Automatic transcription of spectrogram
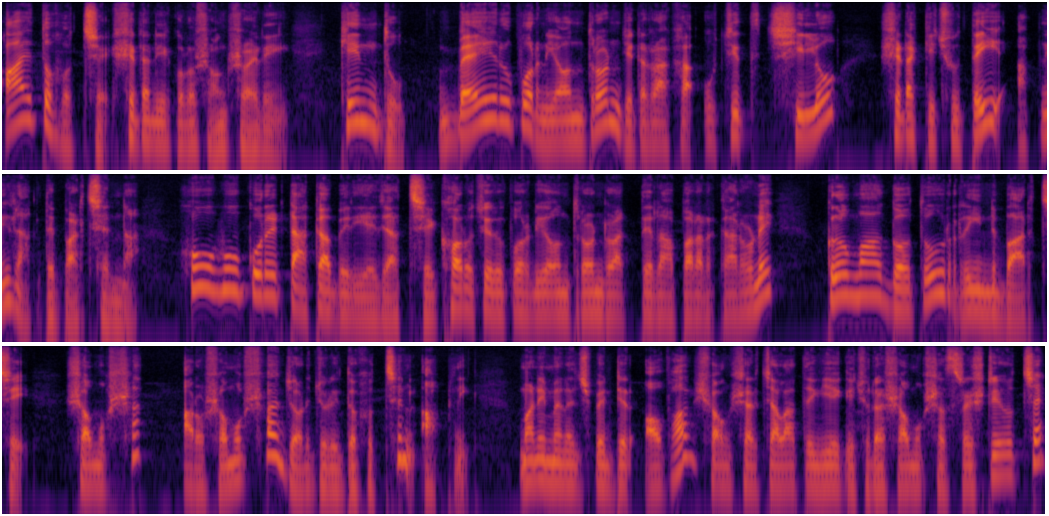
আয় তো হচ্ছে, সেটা নিয়ে কোনো সংশয় নেই। কিন্তু ব্যয়ের উপর নিয়ন্ত্রণ যেটা রাখা উচিত ছিল, সেটা কিছুতেই আপনি রাখতে পারছেন না। হু হু করে টাকা বেরিয়ে যাচ্ছে, খরচের উপর নিয়ন্ত্রণ রাখতে না পারার কারণে ক্রমাগত ঋণ বাড়ছে। সমস্যা আরও সমস্যা জর্জরিত হচ্ছেন আপনি। মানি ম্যানেজমেন্টের অভাব, সংসার চালাতে গিয়ে কিছুটা সমস্যা সৃষ্টি হচ্ছে,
